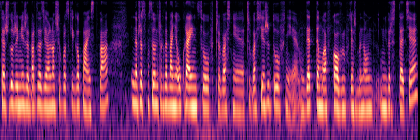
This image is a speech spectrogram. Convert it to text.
też w dużej mierze bardzo z działalnością polskiego państwa na przykład sposobem traktowania Ukraińców, czy właśnie, czy właśnie Żydów, nie wiem, gettem ławkowym, chociażby na uniwersytecie.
